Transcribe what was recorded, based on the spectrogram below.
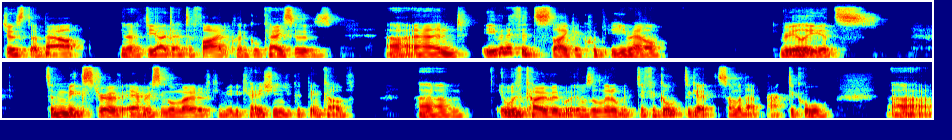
just about you know de-identified clinical cases, uh, and even if it's like a quick email, really it's it's a mixture of every single mode of communication you could think of. Um, with COVID, it was a little bit difficult to get some of that practical uh,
